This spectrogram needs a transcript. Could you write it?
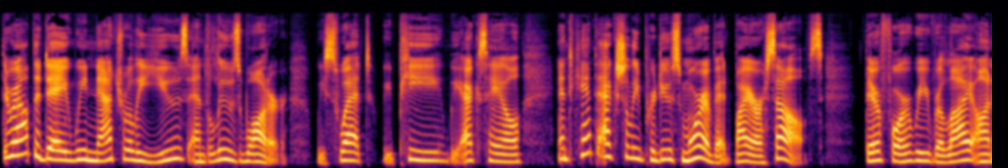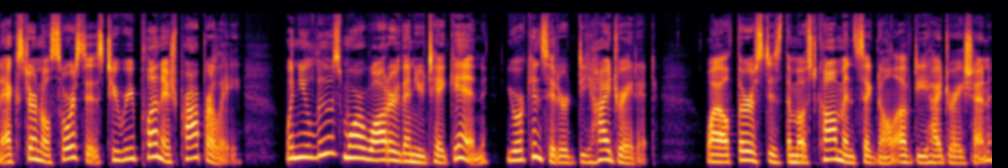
Throughout the day, we naturally use and lose water. We sweat, we pee, we exhale, and can't actually produce more of it by ourselves. Therefore, we rely on external sources to replenish properly. When you lose more water than you take in, you're considered dehydrated. While thirst is the most common signal of dehydration,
